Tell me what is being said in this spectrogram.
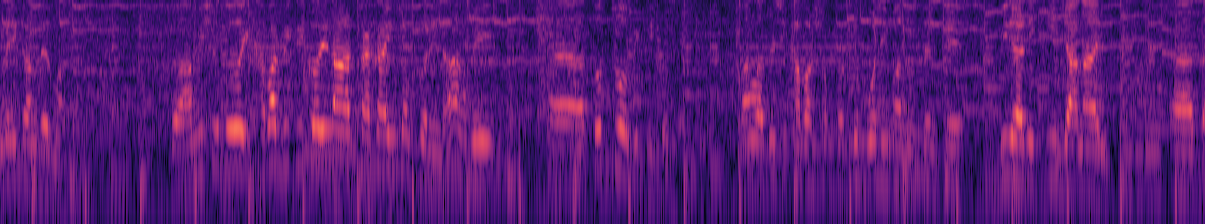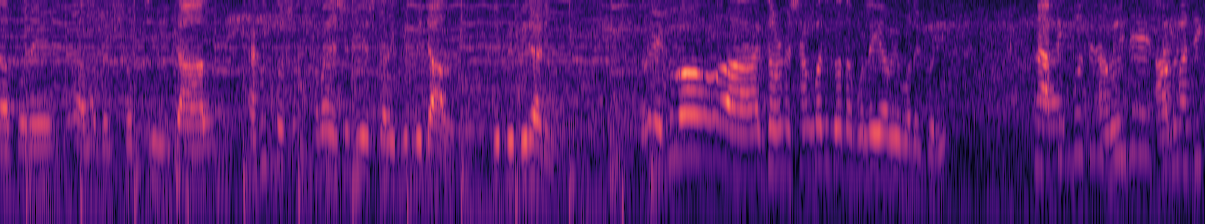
আমেরিকানদের মাঝে। তো আমি শুধু এই খাবার বিক্রি করি না আর টাকা ইনকাম করি না আমি আহ, তথ্যও বিক্রি করি। বাংলাদেশি খাবার সম্পর্কে বলি মানুষদেরকে বিরিয়ানি কি জানাই তারপরে আমাদের সবজি ডাল। এখন তো সবাই এসে জিজ্ঞেস করে গিবি ডাল গিবি বিরিয়ানি? তো এগুলো এক ধরনের সাংবাদিকতা বলেই আমি মনে করি। না আপনি কি বলতে চাচ্ছেন যে সাংবাদিক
